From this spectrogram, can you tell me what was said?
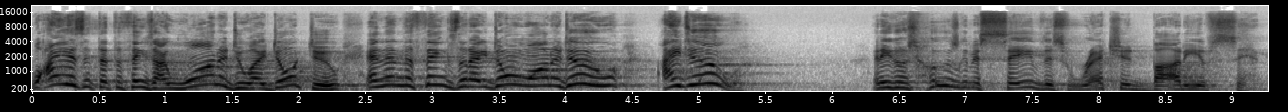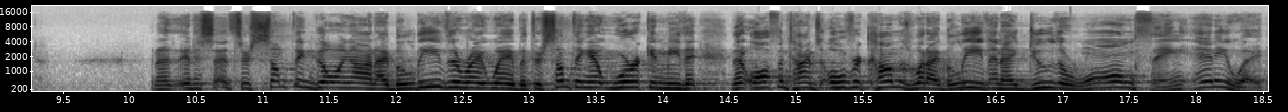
Why is it that the things I want to do, I don't do, and then the things that I don't want to do, I do? And he goes, Who's going to save this wretched body of sin? And in a sense, there's something going on. I believe the right way, but there's something at work in me that, that oftentimes overcomes what I believe, and I do the wrong thing anyway.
